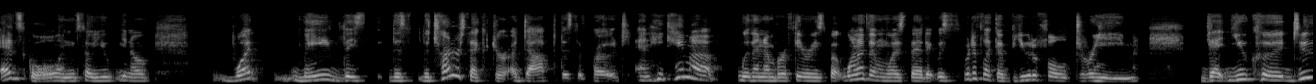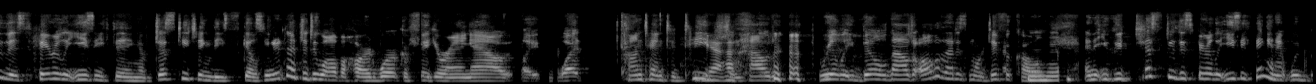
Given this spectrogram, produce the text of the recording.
ed school. And so you, you know, what made this, this the charter sector adopt this approach? And he came up with a number of theories, but one of them was that it was sort of like a beautiful dream that you could do this fairly easy thing of just teaching these skills. You didn't have to do all the hard work of figuring out like what content to teach yeah. and how to really build knowledge. All of that is more difficult. Mm-hmm. And that you could just do this fairly easy thing and it would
